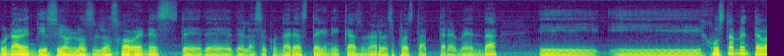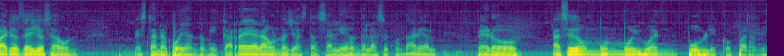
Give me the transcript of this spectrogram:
una bendición. Los, los jóvenes de, de, las secundarias técnicas, una respuesta tremenda y, y, justamente varios de ellos aún están apoyando mi carrera, unos ya hasta salieron de la secundaria, pero ha sido un, muy buen público para mí.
